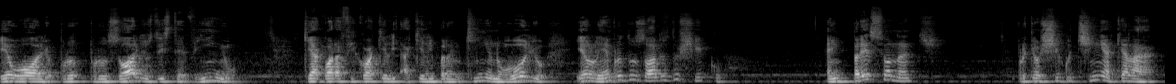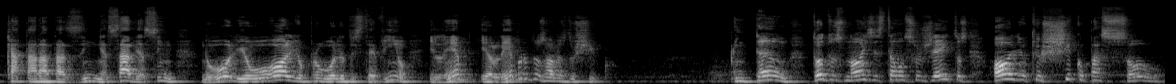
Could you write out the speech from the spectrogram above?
eu olho para os olhos do Estevinho, que agora ficou aquele, aquele branquinho no olho, eu lembro dos olhos do Chico. É impressionante. Porque o Chico tinha aquela cataratazinha, sabe assim, no olho. Eu olho para o olho do Estevinho e lembro, eu lembro dos olhos do Chico. Então, todos nós estamos sujeitos. Olha o que o Chico passou.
